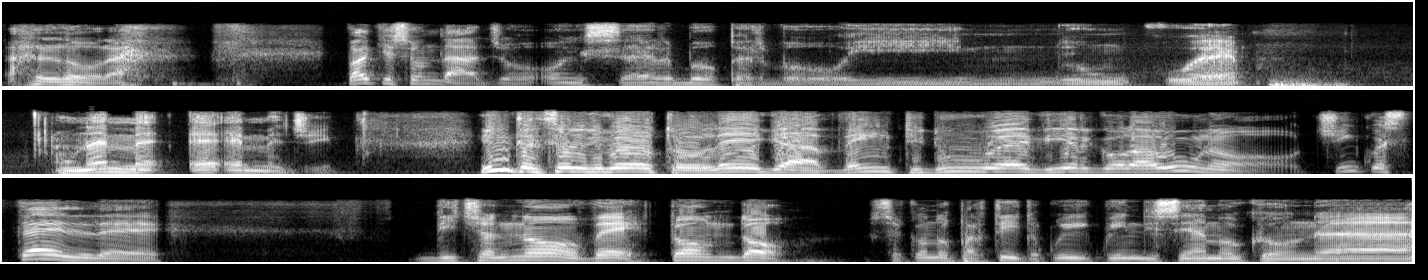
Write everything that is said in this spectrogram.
Allora, qualche sondaggio ho in serbo per voi, dunque un MEMG. Intenzione di voto Lega 22,1, 5 Stelle 19, Tondo, secondo partito, qui quindi siamo con, uh,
